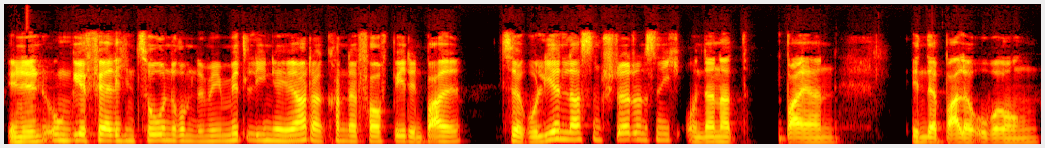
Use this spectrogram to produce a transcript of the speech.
In den ungefährlichen Zonen rum um die Mittellinie, ja, da kann der VfB den Ball zirkulieren lassen, stört uns nicht. Und dann hat Bayern in der Balleroberung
